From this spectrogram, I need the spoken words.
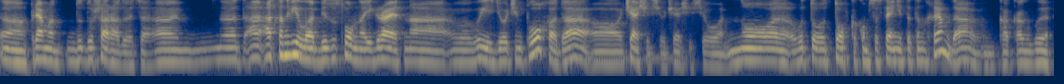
прямо душа радуется. Э, э, Астон Вилла, безусловно, играет на выезде очень плохо, да, чаще всего, чаще всего. Но вот то, то в каком состоянии Тоттенхэм, да, как, как бы,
